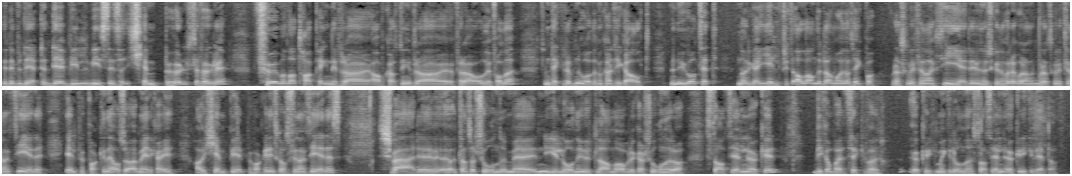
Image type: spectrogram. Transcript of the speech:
det reviderte, det vil vise et kjempehull, selvfølgelig, før man da tar pengene fra avkastningen fra, fra, oljefondet, som dekker opp noe av det, men kanskje ikke alt. Men uansett, Norge er gjeldfritt. Alle andre land må jo tenke på hvordan skal vi finansiere underskuddene våre, hvordan, hvordan, skal vi finansiere hjelpepakkene. Også Amerika har kjempehjelpepakker, de skal også finansieres. Svære eh, transaksjoner med nye lån i utlandet, obligasjoner og statsgjelden øker. Vi kan bare trekke for øker ikke med en krone. Statsgjelden øker ikke i det hele tatt.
